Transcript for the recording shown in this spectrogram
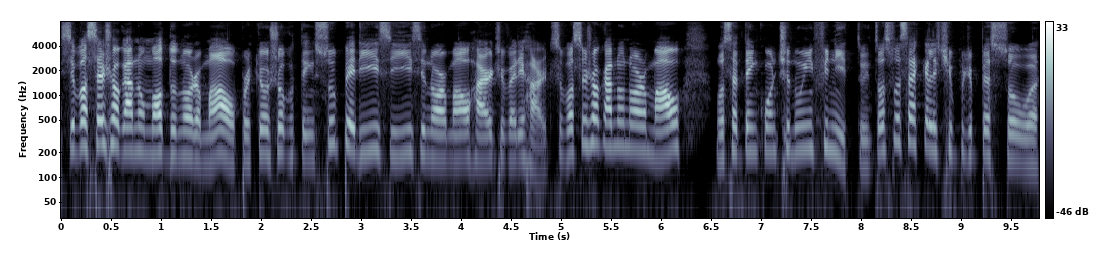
se você jogar no modo normal, porque o jogo tem super easy, easy, normal, hard very hard. Se você jogar no normal, você tem continuo infinito. Então se você é aquele tipo de pessoa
